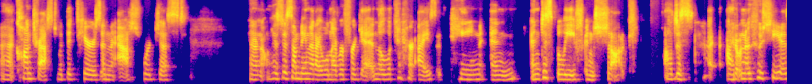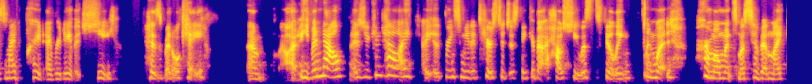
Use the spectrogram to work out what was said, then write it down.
uh, contrast with the tears and the ash were just I don't know. It's just something that I will never forget. And the look in her eyes of pain and and disbelief and shock. I'll just I, I don't know who she is, and I prayed every day that she has been okay. Um, even now, as you can tell, I, I, it brings me to tears to just think about how she was feeling and what her moments must have been like.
